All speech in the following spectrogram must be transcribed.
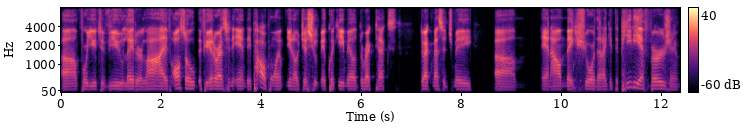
uh, for you to view later live. Also, if you're interested in the PowerPoint, you know, just shoot me a quick email, direct text, direct message me, um, and I'll make sure that I get the PDF version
